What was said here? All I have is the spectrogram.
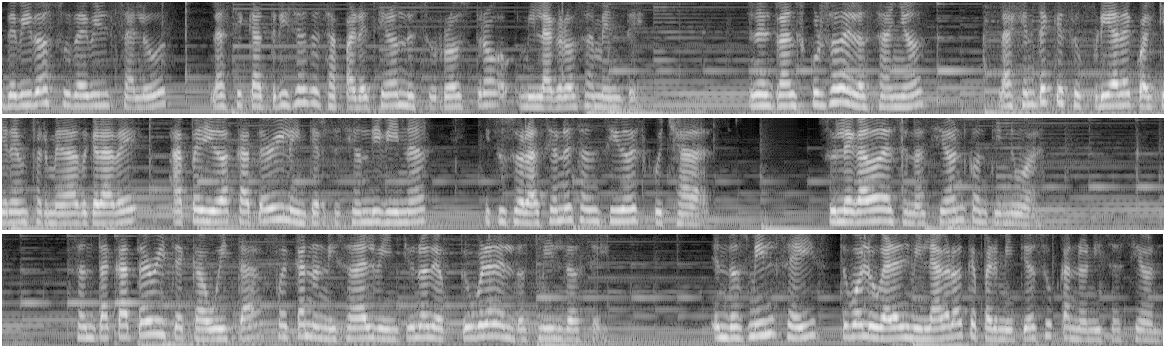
debido a su débil salud, las cicatrices desaparecieron de su rostro milagrosamente. En el transcurso de los años, la gente que sufría de cualquier enfermedad grave ha pedido a Catherine la intercesión divina y sus oraciones han sido escuchadas. Su legado de sanación continúa. Santa Catherine Tecahuita fue canonizada el 21 de octubre del 2012. En 2006 tuvo lugar el milagro que permitió su canonización.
